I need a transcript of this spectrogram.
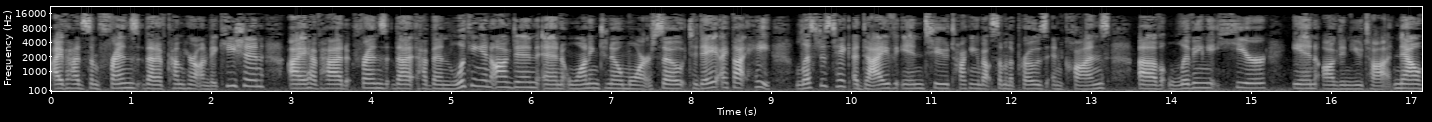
I've had some friends that have come here on vacation. I have had friends that have been looking in Ogden and wanting to know more. So today I thought, hey, let's just take a dive into talking about some of the pros and cons of living here in Ogden, Utah. Now,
